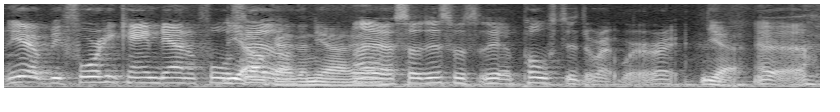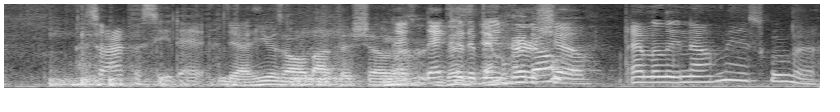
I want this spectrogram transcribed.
yeah before he came down in full yeah, sail. okay, then yeah, yeah. yeah, So this was yeah, post is the right word, right? yeah, Yeah. So I could see that. yeah. He was all about this show. That, that could have been Emily her know? show. Emily, no man, screw her.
